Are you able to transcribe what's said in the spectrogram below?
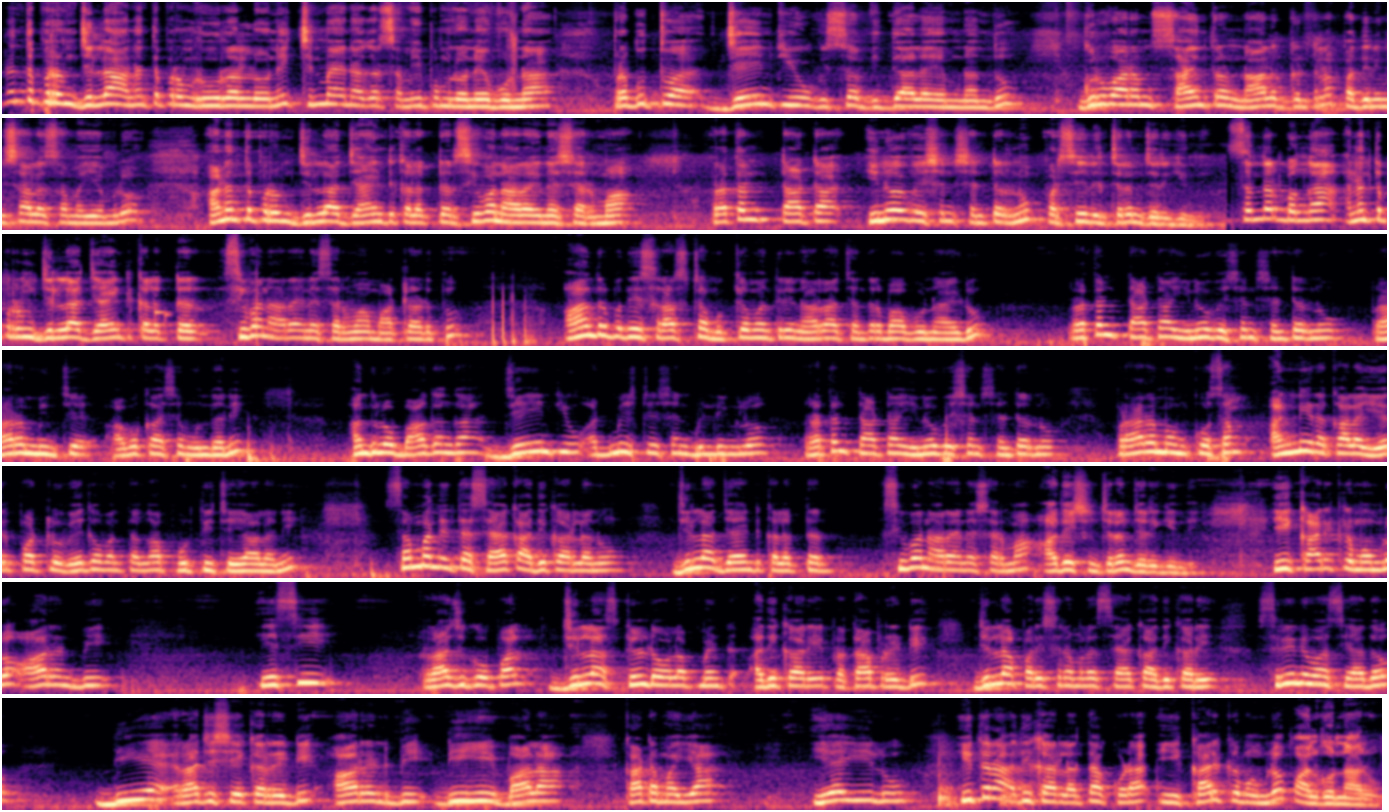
అనంతపురం జిల్లా అనంతపురం రూరల్లోని చిన్మయ నగర్ సమీపంలోనే ఉన్న ప్రభుత్వ జేఎన్టీయు విశ్వవిద్యాలయం నందు గురువారం సాయంత్రం నాలుగు గంటల పది నిమిషాల సమయంలో అనంతపురం జిల్లా joint collector Shivanarayana Sharma Ratan Tata innovation సెంటర్ను పరిశీలించడం జరిగింది. సందర్భంగా అనంతపురం జిల్లా జాయింట్ కలెక్టర్ శివనారాయణ శర్మ మాట్లాడుతూ ఆంధ్రప్రదేశ్ రాష్ట్ర ముఖ్యమంత్రి నారా చంద్రబాబు నాయుడు రతన్ టాటా ఇన్నోవేషన్ సెంటర్ను ప్రారంభించే అవకాశం ఉందని అందులో భాగంగా జేఎన్టీయు అడ్మినిస్ట్రేషన్ బిల్డింగ్లో రతన్ టాటా ఇన్నోవేషన్ సెంటర్ను ప్రారంభం కోసం అన్ని రకాల ఏర్పాట్లు వేగవంతంగా పూర్తి చేయాలని సంబంధిత శాఖ అధికారులను జిల్లా జాయింట్ కలెక్టర్ శివనారాయణ శర్మ ఆదేశించడం జరిగింది. ఈ కార్యక్రమంలో R and B SC Rajagopal జిల్లా స్కిల్ డెవలప్మెంట్ అధికారి ప్రతాప్ రెడ్డి జిల్లా పరిశ్రమల శాఖ అధికారి Srinivas Yadav DA Rajasekhar Reddy R and B DE Bala Katamayya ఏఈలు ఇతర అధికారులంతా కూడా ఈ కార్యక్రమంలో పాల్గొన్నారు.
